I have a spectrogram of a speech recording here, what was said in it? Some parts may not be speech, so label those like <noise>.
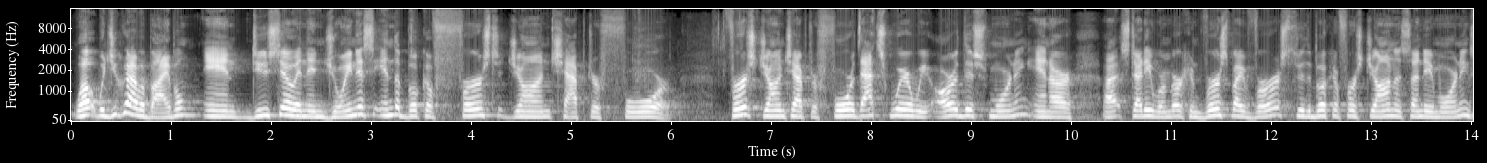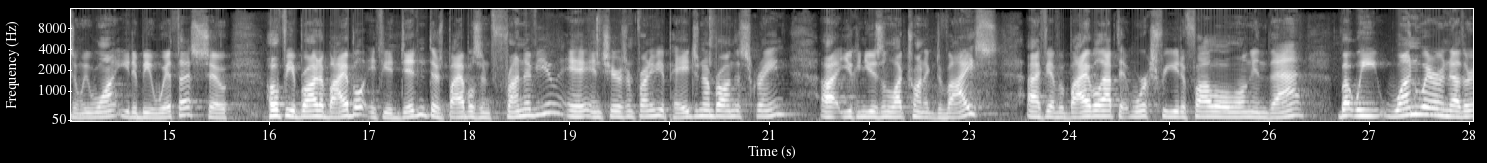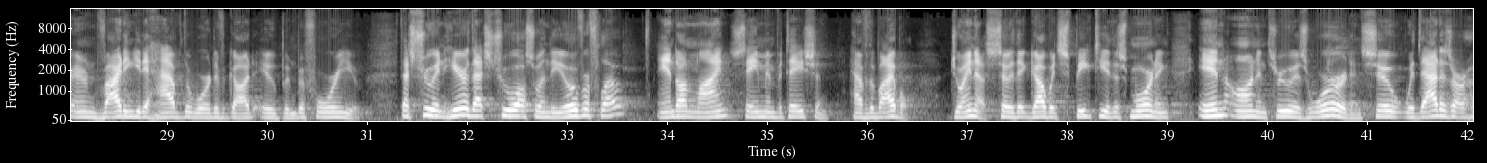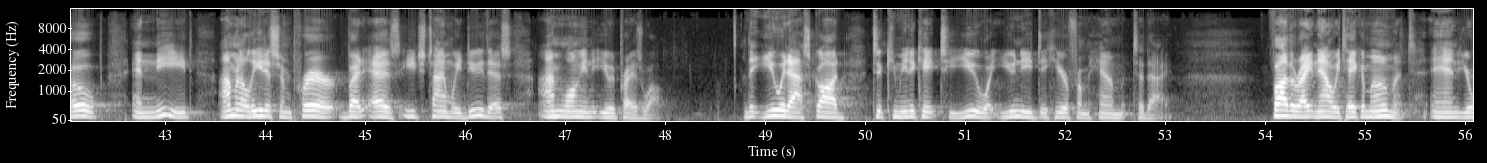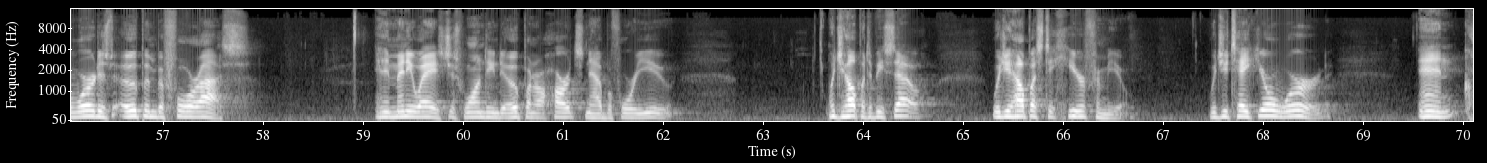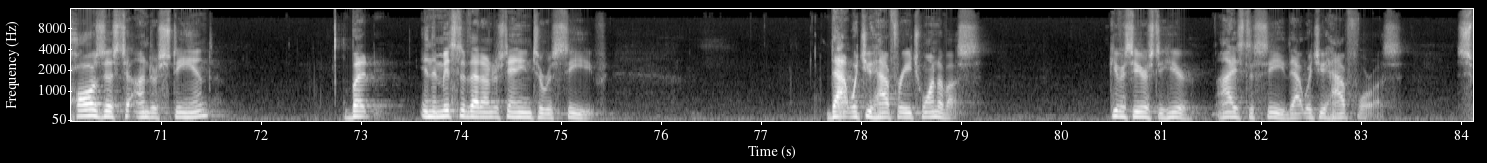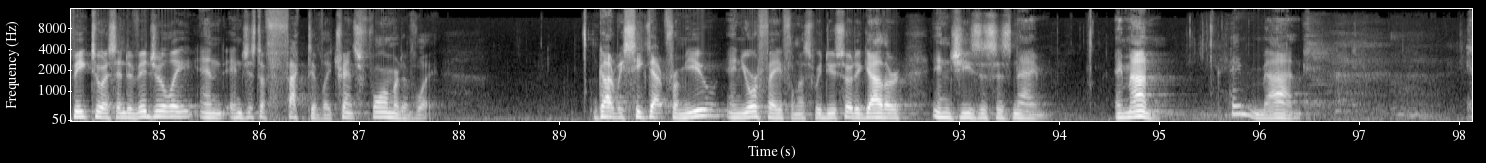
Well, would you grab a Bible and do so and then join us in the book of First John chapter 4. 1 John chapter 4, that's where we are this morning in our uh, study. We're working verse by verse through the book of 1 John on Sunday mornings, and we want you to be with us. So hopefully you brought a Bible. If you didn't, there's Bibles in front of you, in chairs in front of you, page number on the screen. Uh, you can use an electronic device. Uh, if you have a Bible app that works for you to follow along in that. But we, one way or another, are inviting you to have the Word of God open before you. That's true in here. That's true also in the overflow and online. Same invitation. Have the Bible. Join us so that God would speak to you this morning in, on, and through His Word. And so, with that as our hope and need, I'm going to lead us in prayer. But as each time we do this, I'm longing that you would pray as well. That you would ask God to communicate to you what you need to hear from Him today. Father, right now we take a moment and your word is open before us. And in many ways, just wanting to open our hearts now before you. Would you help it to be so? Would you help us to hear from you? Would you take your word and cause us to understand, but in the midst of that understanding, to receive that which you have for each one of us? Give us ears to hear, eyes to see that which you have for us. Speak to us individually and, and just effectively, transformatively. God, we seek that from you and your faithfulness. We do so together in Jesus' name. Amen. Amen.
